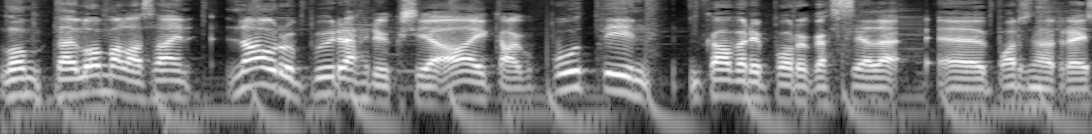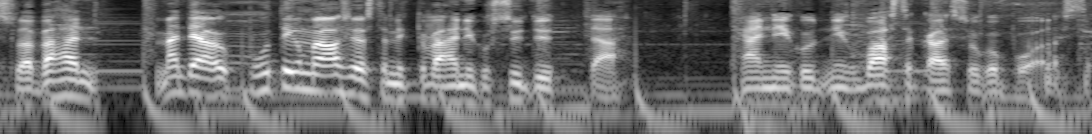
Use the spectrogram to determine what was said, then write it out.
lom, tai lomalla sain naurupyrähdyksiä aikaa, kun puhuttiin kaveriporukassa siellä äh, reissulla. Vähän, mä en tiedä, puhuttiinko me asioista, mitkä vähän niinku sytyttää. Hän niinku, niinku vastakkaissukupuolessa.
